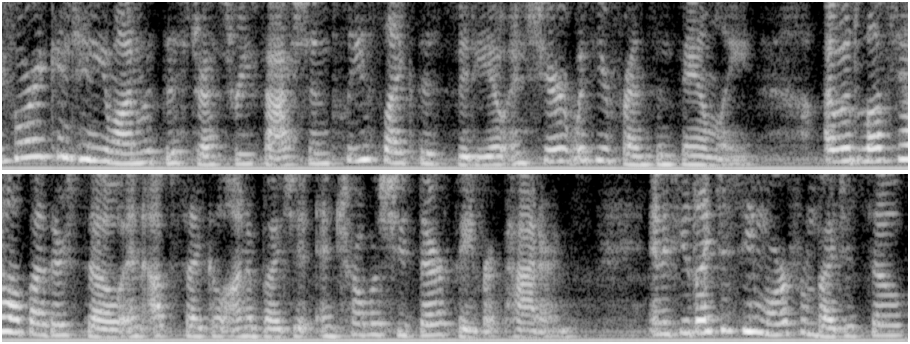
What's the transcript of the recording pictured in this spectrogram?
Before I continue on with this dress refashion, please like this video and share it with your friends and family. I would love to help others sew and upcycle on a budget and troubleshoot their favorite patterns. And if you'd like to see more from Budget Sew,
